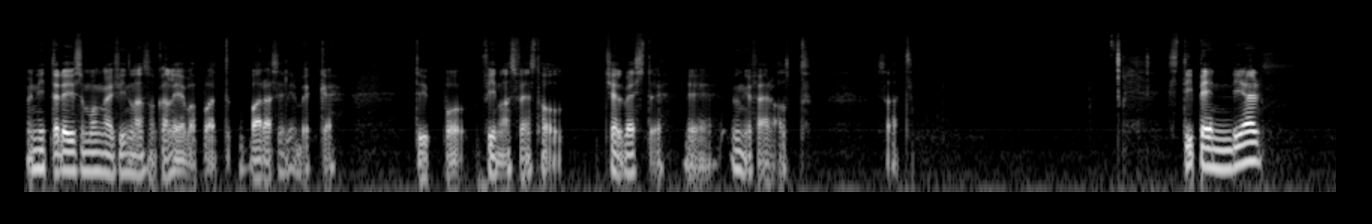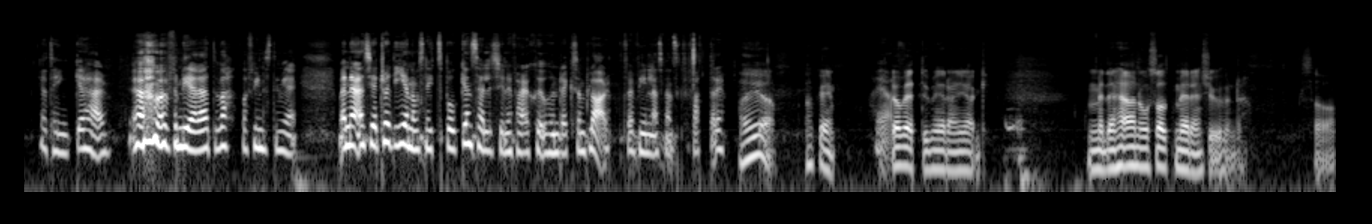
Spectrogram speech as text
Men inte det är ju så många i Finland som kan leva på att bara sälja böcker. Typ på finlandssvenskt håll. Kjell Westö, det är ungefär allt. Så att stipendier. Jag tänker här. Jag har funderat, va? Vad finns det mer? Men alltså, jag tror att genomsnittsboken säljs ungefär 700 exemplar för en finlandssvensk författare. Ah, ja, okej. Har jag. Då vet du mer än jag. Men den här har nog sålt mer än 700. Så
